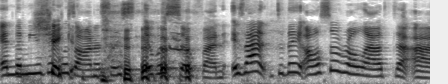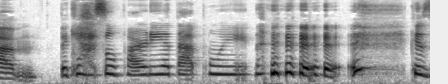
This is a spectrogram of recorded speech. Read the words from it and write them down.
And the music Shake was it. honestly, it was so fun. Is that? Did they also roll out the um the castle party at that point? Because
